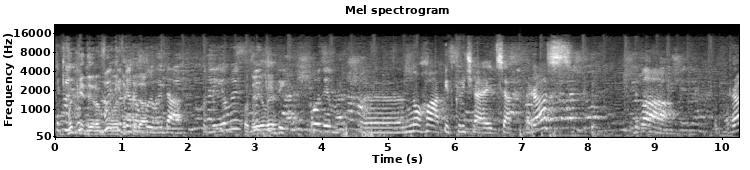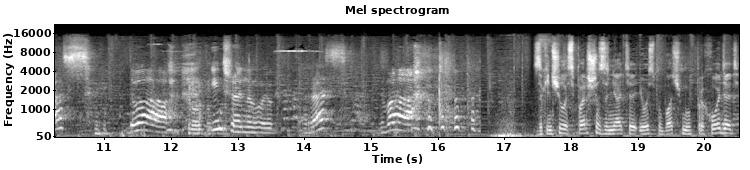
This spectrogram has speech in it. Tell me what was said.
такі Викиди робили викиди такі, да. робили, да. Ходили, Ходили. викиди. Потім е, нога підключається. Раз, два, раз, два. Іншою ногою. Раз, два. Закінчилось перше заняття, і ось ми бачимо, приходять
